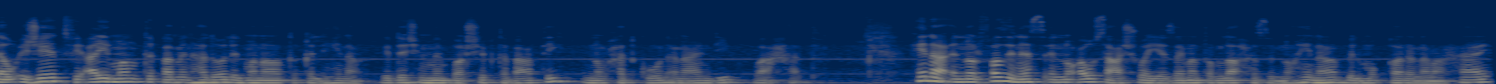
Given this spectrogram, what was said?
لو اجيت في اي منطقة من هدول المناطق اللي هنا قديش ال membership تبعتي إنه حتكون أنا عندي واحد. هنا إنه ال fuzziness إنه أوسع شوية زي ما أنت ملاحظ إنه هنا بالمقارنة مع هاي.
